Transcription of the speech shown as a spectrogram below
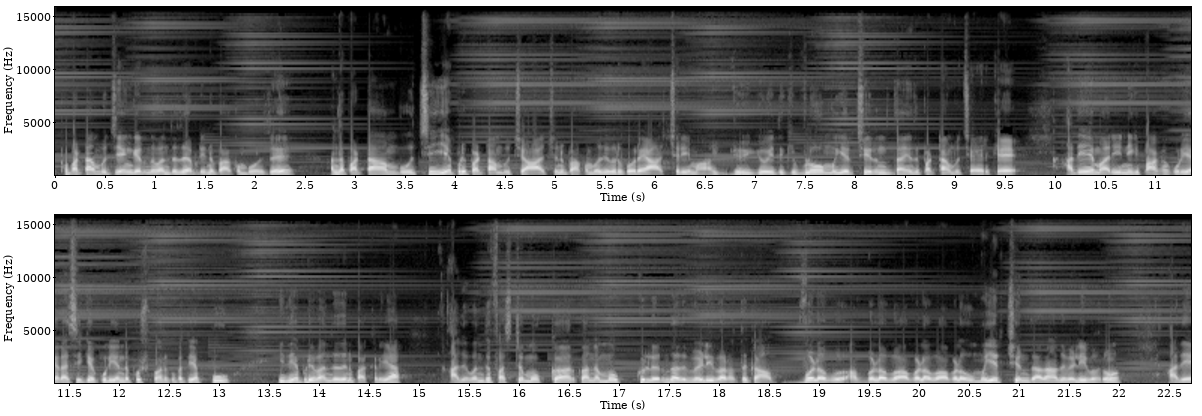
இப்போ பட்டாம்பூச்சி எங்கேருந்து வந்தது அப்படின்னு பார்க்கும்போது அந்த பட்டாம்பூச்சி எப்படி பட்டாம்பூச்சி ஆச்சுன்னு பார்க்கும்போது இவருக்கு ஒரே ஆச்சரியமா ஐயோ இதுக்கு இவ்வளோ முயற்சி இருந்து தான் இது பட்டாம்பூச்சி ஆயிருக்கே? அதே மாதிரி இன்னைக்கு பார்க்கக்கூடிய ரசிக்கக்கூடிய அந்த புஷ்பம் இருக்குது பார்த்தியா பூ. இது எப்படி வந்ததுன்னு பார்க்குறியா? அது வந்து ஃபஸ்ட்டு மொக்காக இருக்கும். அந்த மொக்குலேருந்து அது வெளிவரத்துக்கு அவ்வளவு அவ்வளவு அவ்வளவு அவ்வளவு முயற்சி இருந்தால் தான் அது வெளிவரும். அதே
